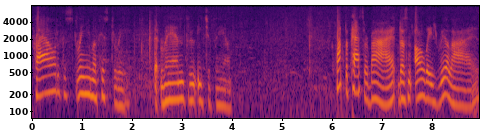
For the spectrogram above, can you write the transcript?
proud of the stream of history that ran through each of them. What the passerby doesn't always realize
